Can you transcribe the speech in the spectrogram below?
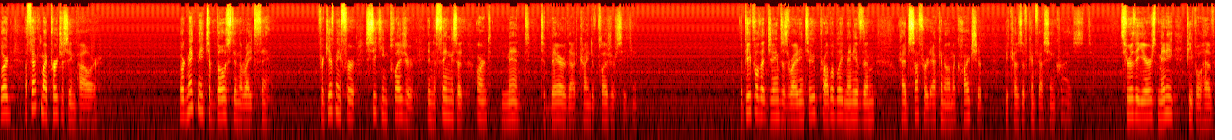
Lord, affect my purchasing power. Lord, make me to boast in the right thing. Forgive me for seeking pleasure in the things that aren't meant to bear that kind of pleasure seeking. The people that James is writing to, probably many of them had suffered economic hardship because of confessing Christ. Through the years, many people have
